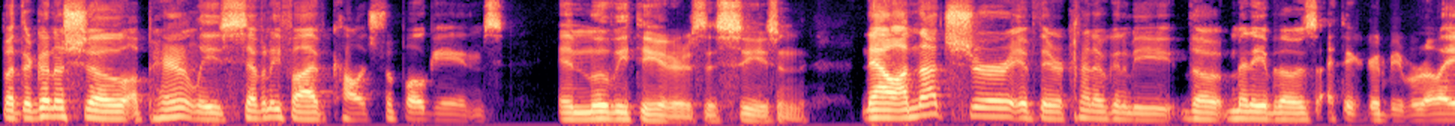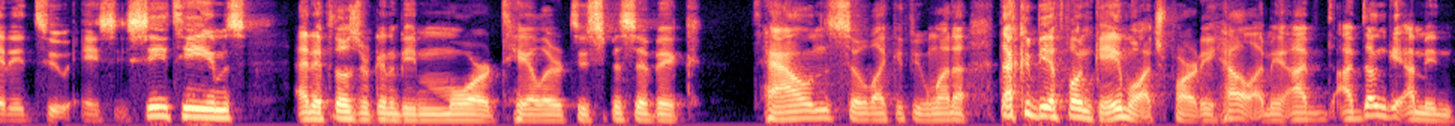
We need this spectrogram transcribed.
but they're going to show apparently 75 college football games in movie theaters this season. Now, I'm not sure if they're kind of going to be, though many of those I think are going to be related to ACC teams, and if those are going to be more tailored to specific towns. So, like, if you want to, that could be a fun game watch party. Hell, I mean, I've I've done. I mean,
